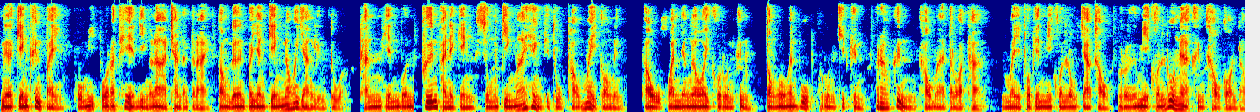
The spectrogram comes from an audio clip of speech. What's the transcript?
เหนือเก่งขึ้นไป ภูมิโพระเทศยิ่งลาดชันอันตราย ต้องเดินไปยังเก่งน้อยอย่างเหลื่อมตัว พลันเห็นบนพื้นภายในเก่งสุ่มกิ่งไม้แห้งที่ถูกเผาไหม้กองหนึ่ง เท่าควันยังลอยโครุนขึ้น ต้องโงงันวูบครุนคิดขึ้น เราขึ้นเข้ามาตลอดทาง ไม่พบเห็นมีคนลงจากเขา หรือมีคนล่วงหน้าขึ้นเขาก่อนเรา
